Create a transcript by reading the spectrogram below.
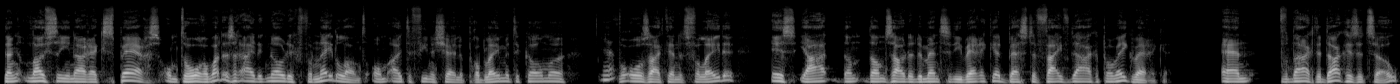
Dan luister je naar experts om te horen wat is er eigenlijk nodig voor Nederland om uit de financiële problemen te komen, Ja. veroorzaakt in het verleden. Is ja, dan, dan zouden de mensen die werken het beste vijf dagen per week werken. En vandaag de dag is het zo,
